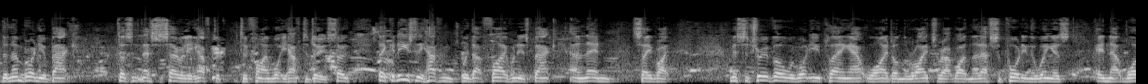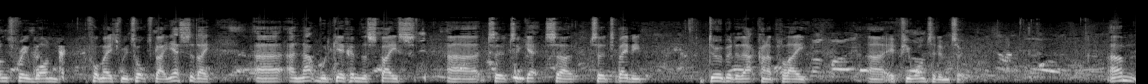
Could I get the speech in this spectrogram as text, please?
the number on your back doesn't necessarily have to define what you have to do. So they could easily have him with that five on his back and then say, right, Mr. Trouville, we want you playing out wide on the right or out wide on the left, supporting the wingers in that 1 3 1 formation we talked about yesterday. Uh, and that would give him the space uh, to, to get uh, to, to, maybe do a bit of that kind of play uh, if you wanted him to. Um,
